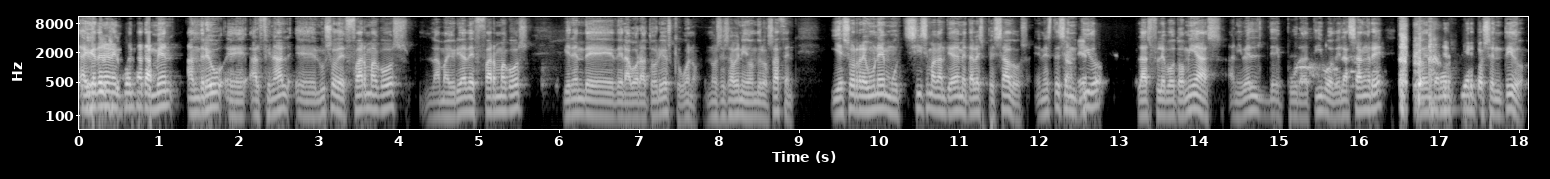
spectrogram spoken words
hay, que tener en cuenta también, Andreu, eh, al final, eh, el uso de fármacos la mayoría de fármacos vienen de, laboratorios que, bueno, no se sabe ni dónde los hacen. y eso reúne muchísima cantidad de metales pesados. En este sentido, las flebotomías a nivel depurativo de la sangre pueden tener cierto sentido.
